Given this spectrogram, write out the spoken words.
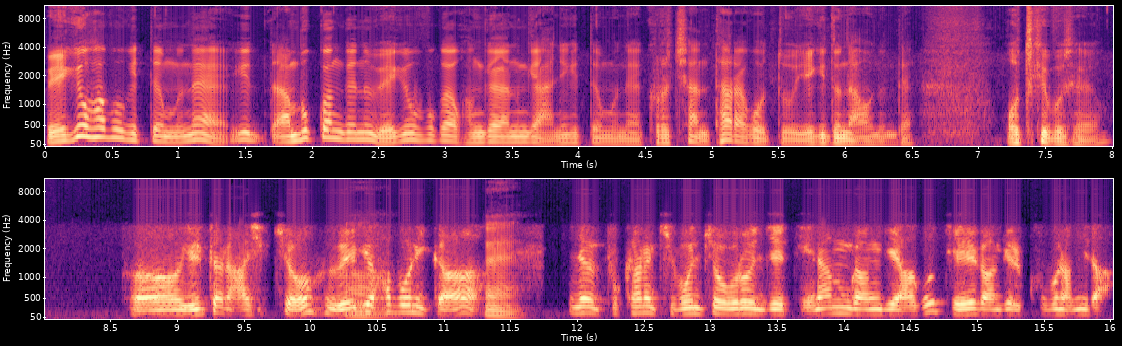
외교 화보기 때문에 이 남북 관계는 외교부가 관계하는 게 아니기 때문에 그렇지 않다라고 또 얘기도 나오는데 어떻게 보세요? 어, 일단 아쉽죠. 외교 어. 화보니까. 네. 왜냐하면 북한은 기본적으로 이제 대남 관계하고 대외 관계를 구분합니다.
